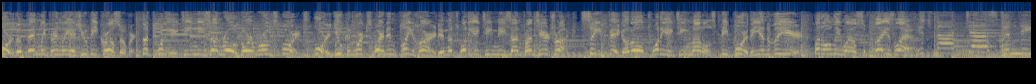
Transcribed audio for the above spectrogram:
Or the family-friendly SUV crossover, the 2018 Nissan Rogue or Rogue Sport. Or you can work smart and play hard in the 2018 Nissan Frontier truck. Save big on all 2018 models before the end of the year, but only while supplies last. It's not just a Nissan.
